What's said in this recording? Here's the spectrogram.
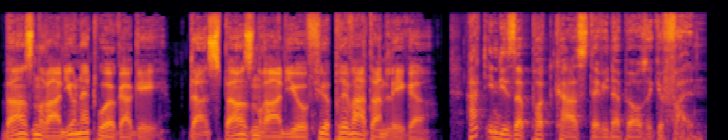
Börsenradio Network AG. Das Börsenradio für Privatanleger. Hat Ihnen dieser Podcast der Wiener Börse gefallen?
